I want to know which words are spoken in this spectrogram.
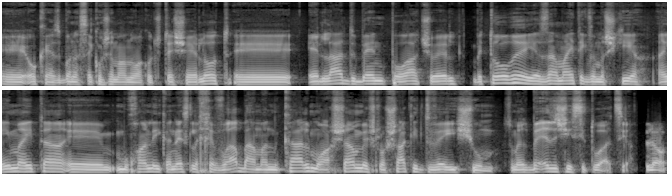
אה, אוקיי, אז בוא נעשה כמו שאמרנו רק עוד שתי שאלות. אה, אלעד בן פורת שואל, בתור אה, יזם הייטק ומשקיע, האם היית מוכן להיכנס לחברה בה המנכ"ל מואשם בשלושה כתבי אישום? זאת אומרת באיזושהי סיטואציה. לא.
